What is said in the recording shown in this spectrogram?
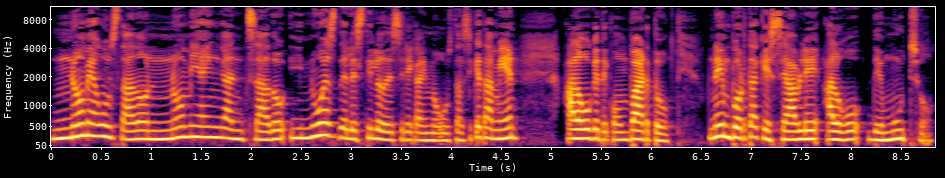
no me ha gustado, no me ha enganchado y no es del estilo de serie que a mí me gusta. Así que también algo que te comparto. No importa que se hable algo de mucho.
